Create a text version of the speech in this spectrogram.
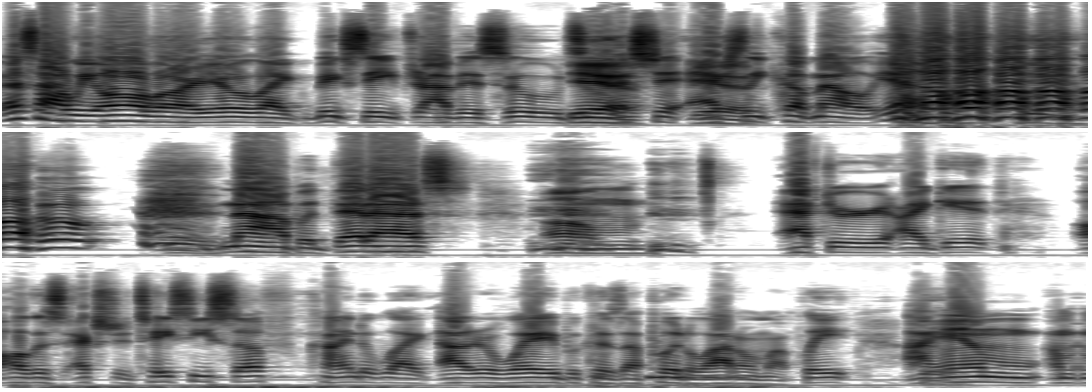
That's how we all are, yo. Like mixtape dropping soon, so Yeah, that shit yeah. actually come out, yo. Nah, but dead ass. Um, after I get all this extra tasty stuff kind of like out of the way because I put a lot on my plate. I am I'm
